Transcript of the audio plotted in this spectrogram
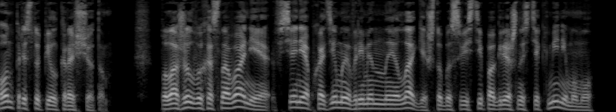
Он приступил к расчетам положил в их основание все необходимые временные лаги, чтобы свести погрешности к минимуму,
